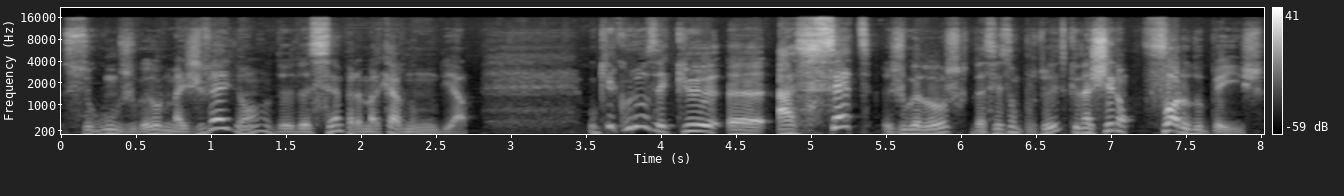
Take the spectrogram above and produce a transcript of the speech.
segundo jogador mais velho de, de sempre a marcar no Mundial. O que é curioso é que uh, há sete jogadores da seleção portuguesa que nasceram fora do país.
